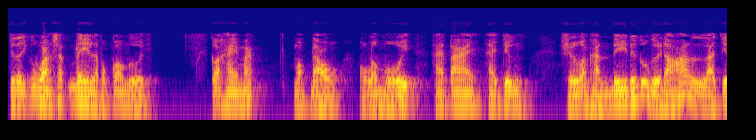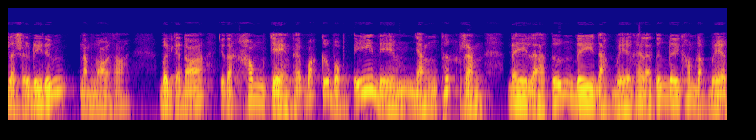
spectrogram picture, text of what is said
Chúng ta chỉ có quan sát đây là một con người. Có hai mắt một đầu một lỗ mũi hai tay hai chân. Sự vận hành đi đứng của người đó là chỉ là sự đi đứng nằm ngồi thôi. Bên cạnh đó chúng ta không chèn theo bất cứ một ý niệm nhận thức rằng đây là tướng đi đặc biệt hay là tướng đi không đặc biệt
